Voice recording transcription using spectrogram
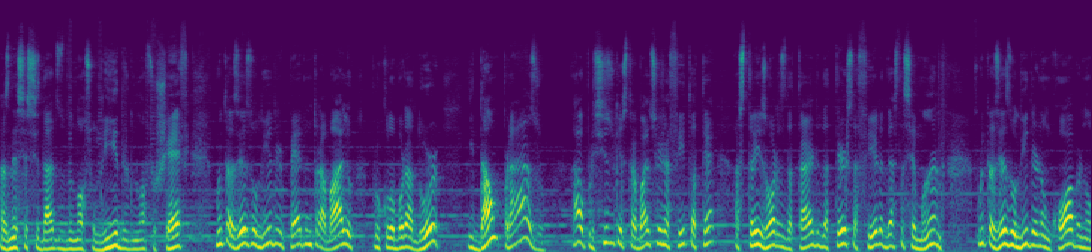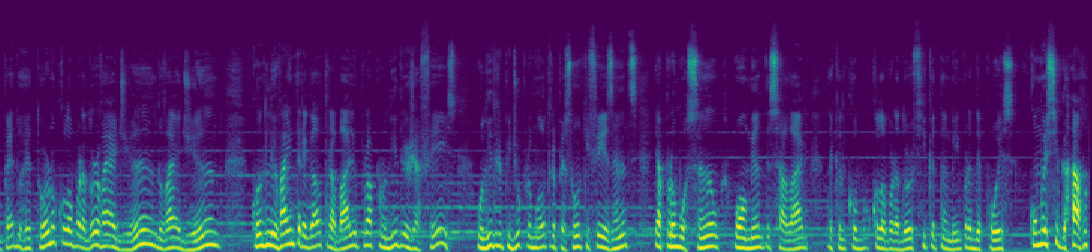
às necessidades do nosso líder, do nosso chefe. Muitas vezes o líder pede um trabalho para o colaborador e dá um prazo. Ah, eu preciso que esse trabalho seja feito até as três horas da tarde da terça-feira desta semana. Muitas vezes o líder não cobra, não pede o retorno, o colaborador vai adiando, vai adiando. Quando ele vai entregar o trabalho, o próprio líder já fez, o líder pediu para uma outra pessoa que fez antes, e a promoção, o aumento de salário daquele colaborador fica também para depois, como esse galo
